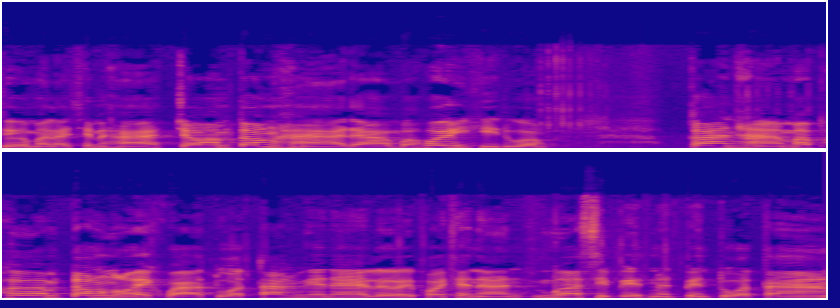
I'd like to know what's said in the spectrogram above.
เจอมาแล้วใช่ไหมคะจอมต้องหาดาวมาเพิ่มอีกกี่ดวง การหามาเพิ่มต้องน้อยกว่าตัวตั้งแน่ๆเลย เพราะฉะนั้นเมื่อ 11 มันเป็นตัวตั้ง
